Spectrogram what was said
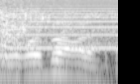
le rebord là.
